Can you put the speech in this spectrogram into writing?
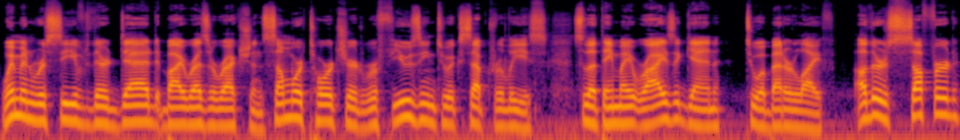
Women received their dead by resurrection. Some were tortured, refusing to accept release, so that they might rise again to a better life. Others suffered,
